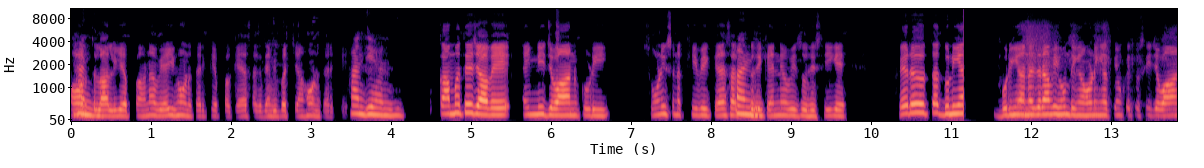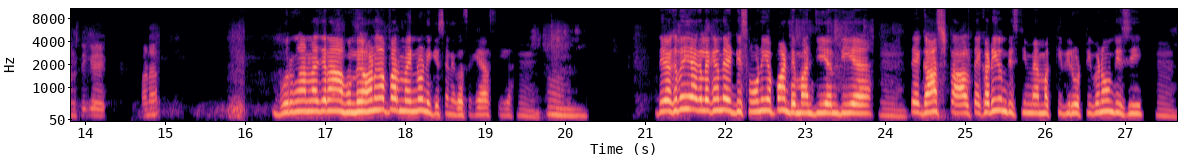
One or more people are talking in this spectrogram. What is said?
ਔਰਤ ਹਾਂਜੀ। ਲਾ ਲਈਏ ਆਪਾਂ ਹਨਾ ਵਿਆਹੀ ਹੋਣ ਕਰਕੇ ਆਪਾਂ ਕਹਿ ਸਕਦੇ ਹਾਂ ਵੀ ਬੱਚਿਆਂ ਹੋਣ ਕਰਕੇ। ਹਾਂਜੀ ਹਾਂਜੀ। ਕੰਮ ਤੇ ਜਾਵੇ ਇੰਨੀ ਜਵਾਨ ਕੁੜੀ ਸੋਹਣੀ ਸੁਨੱਖੀ ਵੀ ਕਹਿ ਸਕਦੇ ਹਾਂਜੀ। ਤੁਸੀਂ ਕਹਿੰਦੇ ਹੋ ਵੀ ਤੁਸੀਂ ਸੀਗੇ। ਫਿਰ ਤਾਂ ਦੁਨੀਆ ਬੁਰੀਆਂ ਨਜ਼ਰਾਂ ਵੀ ਹੁੰਦੀਆਂ ਹੋਣੀਆਂ ਕਿਉਂਕਿ ਤੁਸੀਂ ਜਵਾਨ ਸੀਗੇ। ਹਨਾ? ਬੁਰੀਆਂ ਨਜ਼ਰਾਂ ਹੁੰਦੀਆਂ ਹੋਣਗੀਆਂ ਪਰ ਮੈਨੂੰ ਨਹੀਂ ਕਿਸੇ ਨੇ ਕੁਛ ਕਿਹਾ ਸੀਗਾ। ਹੂੰ। ਹੂੰ। ਦੇਖਦੇ ਹੀ ਅਗਲੇ ਕਹਿੰਦੇ ਐਡੀ ਸੋਹਣੀ ਆ ਭਾਂਡੇ ਮਾਂਜੀ ਜਾਂਦੀ ਐ। ਹੂੰ। ਤੇ ਗਾਂ ਸਟਾਲ ਤੇ ਖੜੀ ਹੁੰਦੀ ਸੀ ਮੈਂ ਮੱਕੀ ਦੀ ਰੋਟੀ ਬਣਾਉਂਦੀ ਸੀ। ਹੂੰ।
